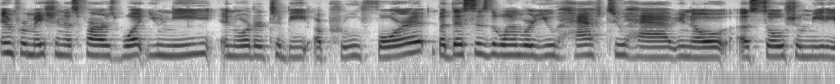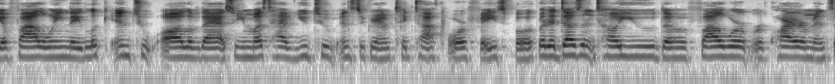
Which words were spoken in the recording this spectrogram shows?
information as far as what you need in order to be approved for it, but this is the one where you have to have, you know, a social media following. They look into all of that, so you must have YouTube, Instagram, TikTok, or Facebook, but it doesn't tell you the follower requirements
